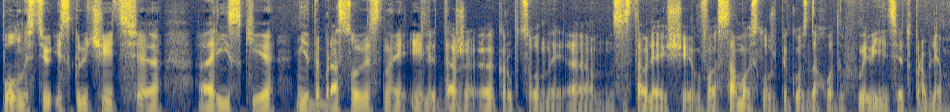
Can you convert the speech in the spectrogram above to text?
полностью исключить риски недобросовестной или даже коррупционной составляющей в самой службе госдоходов? Вы видите эту проблему?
